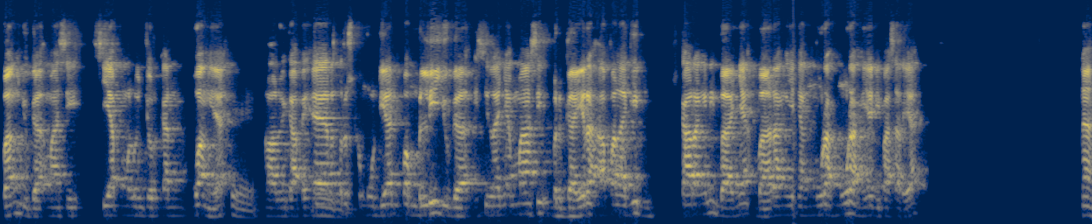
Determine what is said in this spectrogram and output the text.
bank juga masih siap meluncurkan uang ya okay. melalui KPR, okay. terus kemudian pembeli juga istilahnya masih bergairah, apalagi sekarang ini banyak barang yang murah-murah ya di pasar ya. Nah,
